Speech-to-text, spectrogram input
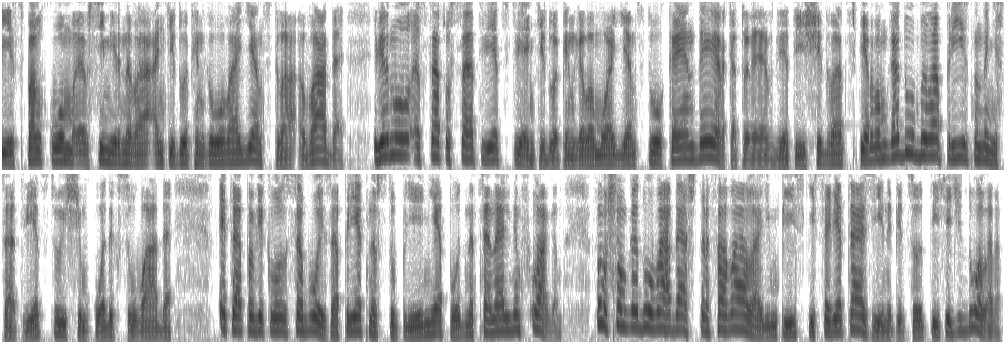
Исполком Всемирного антидопингового агентства ВАДА вернул статус соответствия антидопинговому агентству КНДР, которое в 2021 году было признано несоответствующим кодексу ВАДА. Это повлекло за собой запрет на вступление под национальным флагом. В прошлом году ВАДА оштрафовала Олимпийский совет Азии на 500 тысяч долларов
